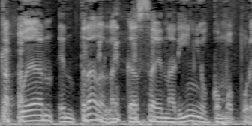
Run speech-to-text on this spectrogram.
que puedan entrar a la casa de Nariño, como por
